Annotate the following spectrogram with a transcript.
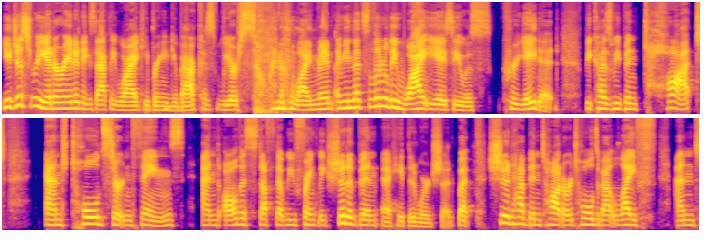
you just reiterated exactly why i keep bringing you back because we are so in alignment. I mean that's literally why eac was created because we've been taught and told certain things and all this stuff that we frankly should have been I hate the word should, but should have been taught or told about life and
